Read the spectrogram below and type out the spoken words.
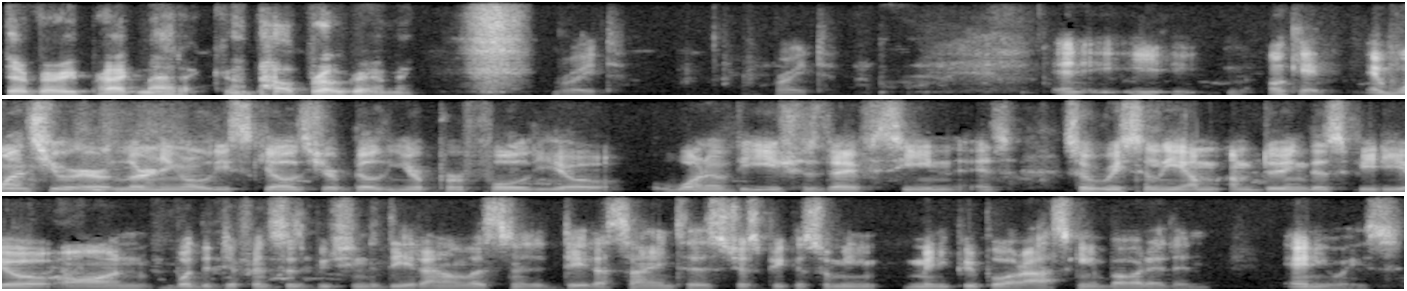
they're very pragmatic about programming. Right. Right. And okay, and once you are learning all these skills, you're building your portfolio. One of the issues that I've seen is so recently I'm I'm doing this video on what the difference is between the data analyst and the data scientist, just because so many many people are asking about it. And anyways,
